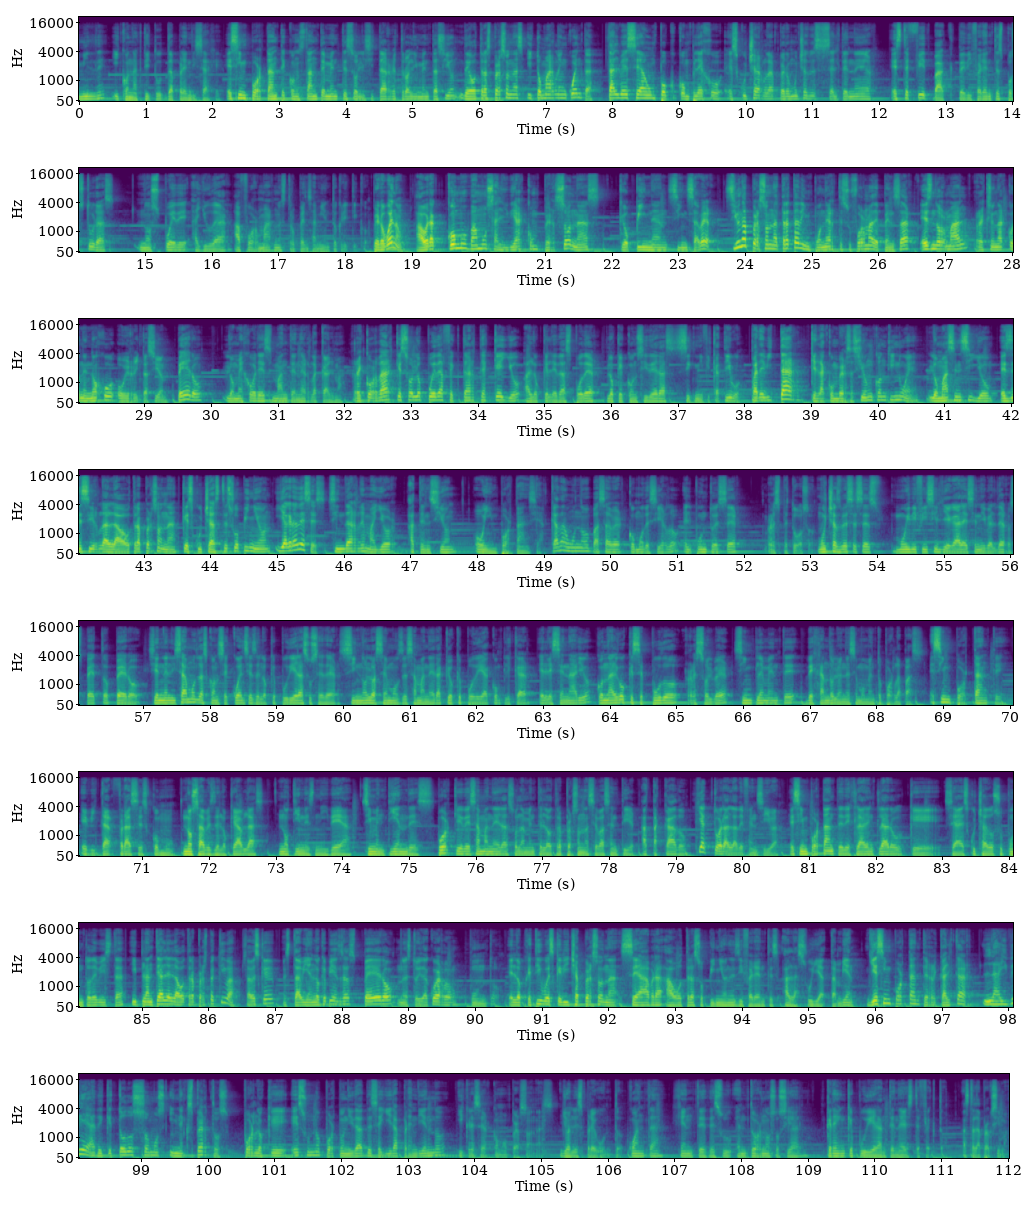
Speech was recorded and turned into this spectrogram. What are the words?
y con actitud de aprendizaje. Es importante constantemente solicitar retroalimentación de otras personas y tomarla en cuenta. Tal vez sea un poco complejo escucharla, pero muchas veces el tener este feedback de diferentes posturas nos puede ayudar a formar nuestro pensamiento crítico. Pero bueno, ahora, ¿cómo vamos a lidiar con personas que opinan sin saber. Si una persona trata de imponerte su forma de pensar, es normal reaccionar con enojo o irritación, pero lo mejor es mantener la calma. Recordar que solo puede afectarte aquello a lo que le das poder, lo que consideras significativo. Para evitar que la conversación continúe, lo más sencillo es decirle a la otra persona que escuchaste su opinión y agradeces, sin darle mayor atención o importancia. Cada uno va a saber cómo decirlo, el punto es ser respetuoso. Muchas veces es muy difícil llegar a ese nivel de respeto, pero si analizamos las consecuencias de lo que pudiera suceder si no lo hacemos de esa manera, creo que podría complicar el escenario con algo que se pudo resolver simplemente dejándolo en ese momento por la paz. Es importante evitar frases como no sabes de lo que hablas, no tienes ni idea, si me entiendes, porque de esa manera solamente la otra persona se va a sentir atacado y actuar a la defensiva. Es importante dejar en claro que se ha escuchado su punto de vista y plantearle la otra perspectiva. ¿Sabes qué? Está bien lo que piensas, pero no estoy de acuerdo. Punto. El objetivo es que dicha persona se abra a otras opiniones diferentes a la suya también. Y es importante recalcar la idea de que todos somos inexpertos por lo que es una oportunidad de seguir aprendiendo y crecer como personas. Yo les pregunto, ¿cuánta gente de su entorno social creen que pudieran tener este efecto? Hasta la próxima.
